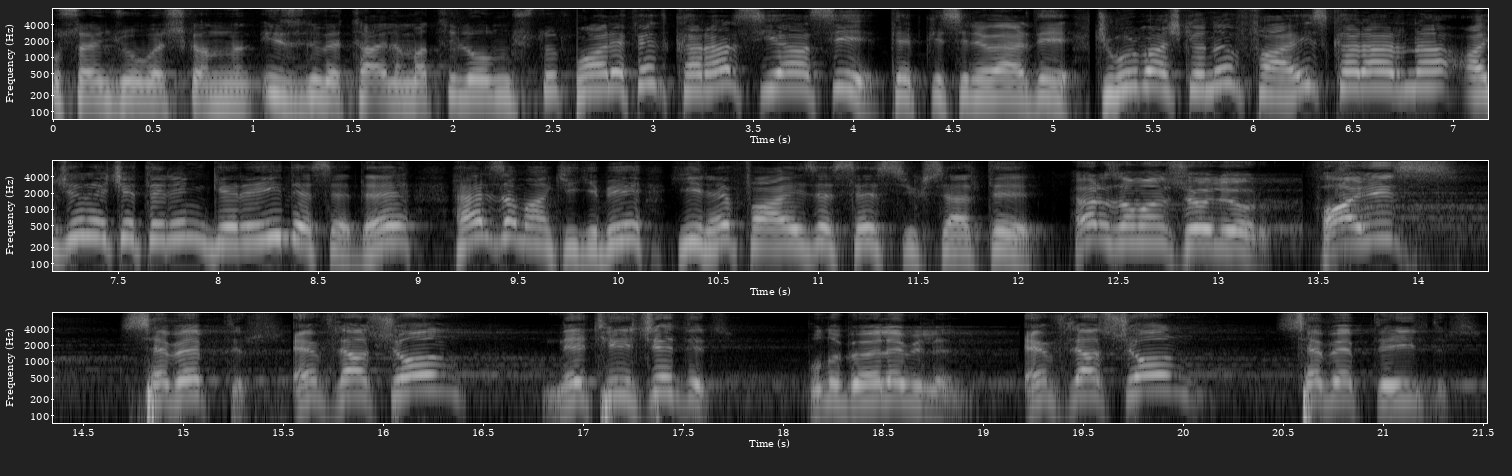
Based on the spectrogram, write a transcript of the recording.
Bu Sayın Cumhurbaşkanı'nın izni ve talimatıyla olmuştur. Muhalefet karar siyasi tepkisini verdi. Cumhurbaşkanı faiz kararına acı reçetenin gereği dese de her zamanki gibi yine faize ses yükseltti. Her zaman söylüyorum. Faiz sebeptir. Enflasyon neticedir. Bunu böyle bilelim. Enflasyon sebep değildir.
